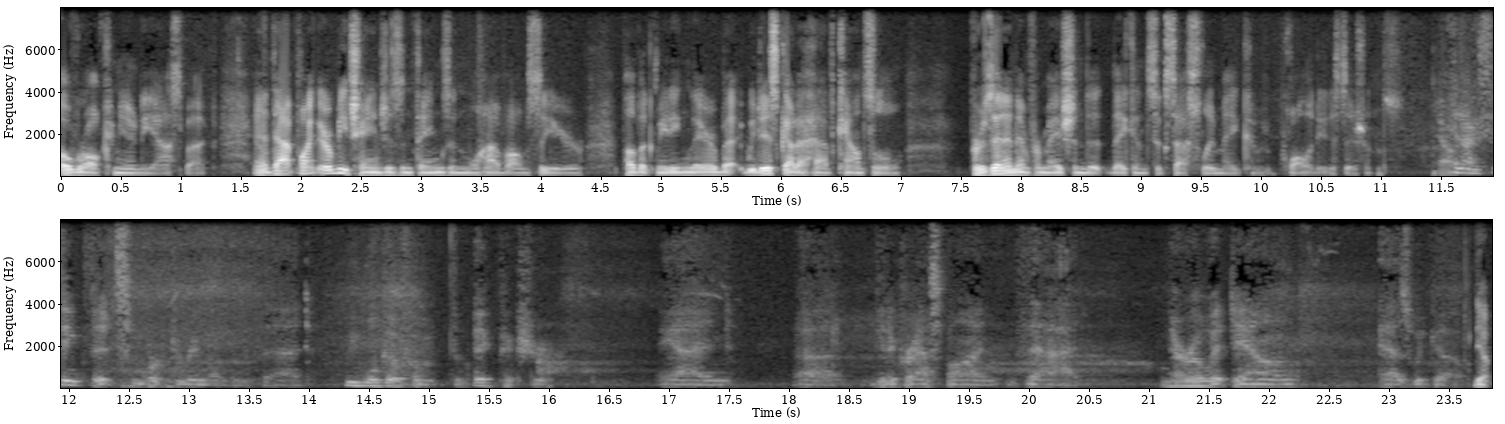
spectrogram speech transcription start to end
overall community aspect. And at that point, there will be changes and things, and we'll have obviously your public meeting there, but we just got to have council presented information that they can successfully make quality decisions. Yeah. And I think that it's important to remember that we will go from the big picture and uh, get a grasp on that, narrow it down as we go. Yep.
